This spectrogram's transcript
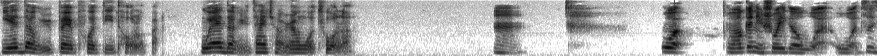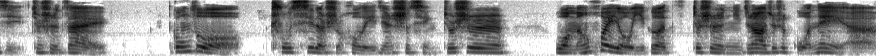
也等于被迫低头了吧？我也等于在承认我错了。嗯，我我要跟你说一个我我自己就是在工作初期的时候的一件事情，就是我们会有一个，就是你知道，就是国内呃，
